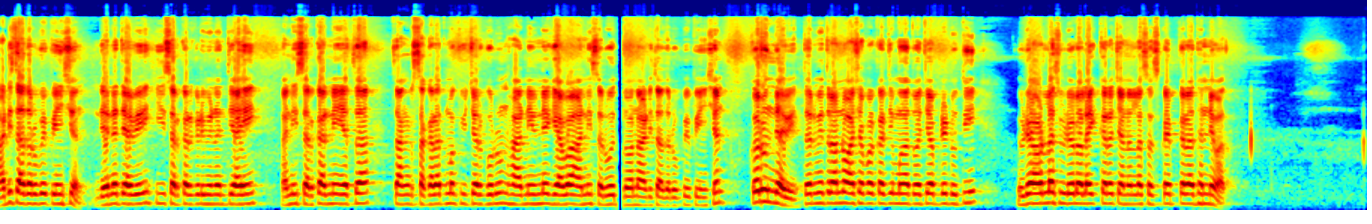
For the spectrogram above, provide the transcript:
अडीच हजार रुपये पेन्शन देण्यात यावे ही सरकारकडे विनंती आहे. आणि सरकारने याचा चांग सकारात्मक विचार करून हा निर्णय घ्यावा आणि सर्व बांधवांना अडीच हजार रुपये पेन्शन करून द्यावे. तर मित्रांनो अशा प्रकारची महत्त्वाची अपडेट होती. व्हिडिओ आवडलास व्हिडिओला लाईक करा चॅनलला सबस्क्राईब करा. धन्यवाद.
